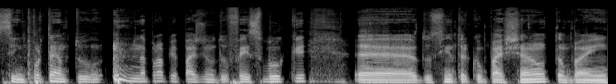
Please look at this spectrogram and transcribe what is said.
Sim, portanto, na própria página do Facebook eh, do Sintra Compaixão também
